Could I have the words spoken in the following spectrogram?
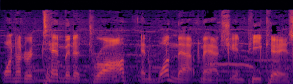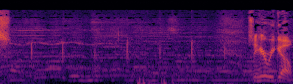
110 minute draw and won that match in PKs. So here we go.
